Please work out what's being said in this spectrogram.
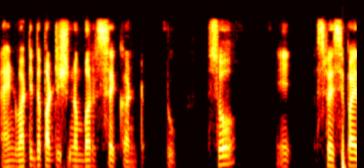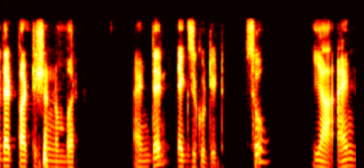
and what is the partition number? Second 2 so eh, specify that partition number and then execute it. So yeah and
